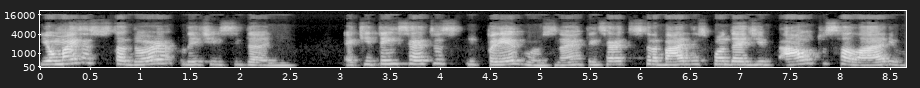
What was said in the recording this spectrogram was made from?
E o mais assustador, Letícia e Dani, é que tem certos empregos, né? Tem certos trabalhos quando é de alto salário,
